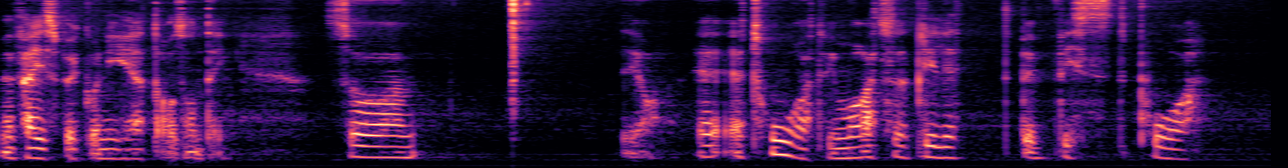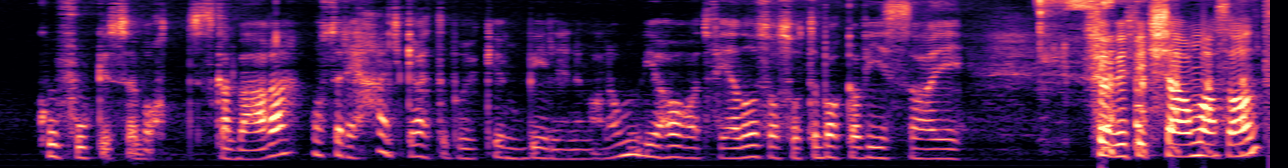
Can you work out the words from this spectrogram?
med Facebook og nyheter og sånne ting. Så ja, jeg, jeg tror at vi må rett og slett bli litt bevisst på hvor fokuset vårt skal være. Og så er det helt greit å bruke mobilen innimellom. Vi har hatt fedre som har satt tilbake aviser i, før vi fikk skjermer. sant?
